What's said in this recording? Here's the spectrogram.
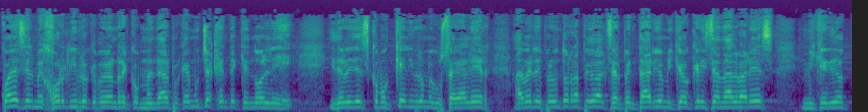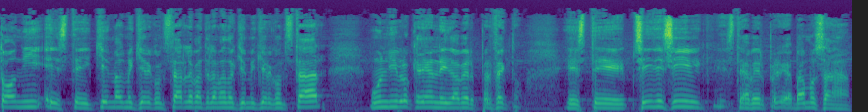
¿Cuál es el mejor libro que podrían recomendar? Porque hay mucha gente que no lee y de verdad es como, ¿qué libro me gustaría leer? A ver, les pregunto rápido al Serpentario, mi querido Cristian Álvarez, mi querido Tony, este, ¿quién más me quiere contestar? Levante la mano, ¿quién me quiere contestar? Un libro que hayan leído. A ver, perfecto. Este, sí, sí, sí, este, a ver, vamos a,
